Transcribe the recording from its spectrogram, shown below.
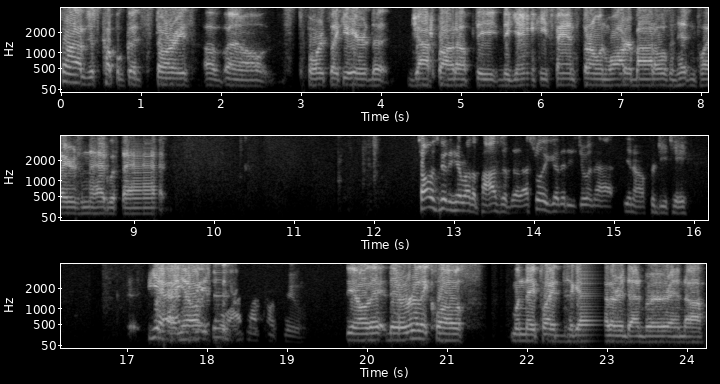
Throw out just a couple good stories of you know sports, like you hear the Josh brought up the the Yankees fans throwing water bottles and hitting players in the head with that. It's always good to hear about the positive, though. That's really good that he's doing that, you know, for DT. Yeah, you know, That's cool. So too. you know they, they were really close when they played together in Denver, and uh,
